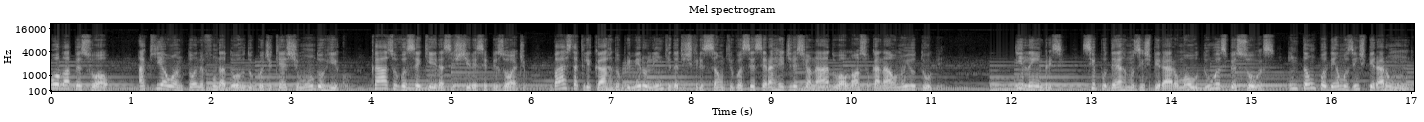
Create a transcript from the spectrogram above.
Olá pessoal, aqui é o Antônio, fundador do podcast Mundo Rico. Caso você queira assistir esse episódio, basta clicar no primeiro link da descrição que você será redirecionado ao nosso canal no YouTube. E lembre-se, se pudermos inspirar uma ou duas pessoas, então podemos inspirar o mundo.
